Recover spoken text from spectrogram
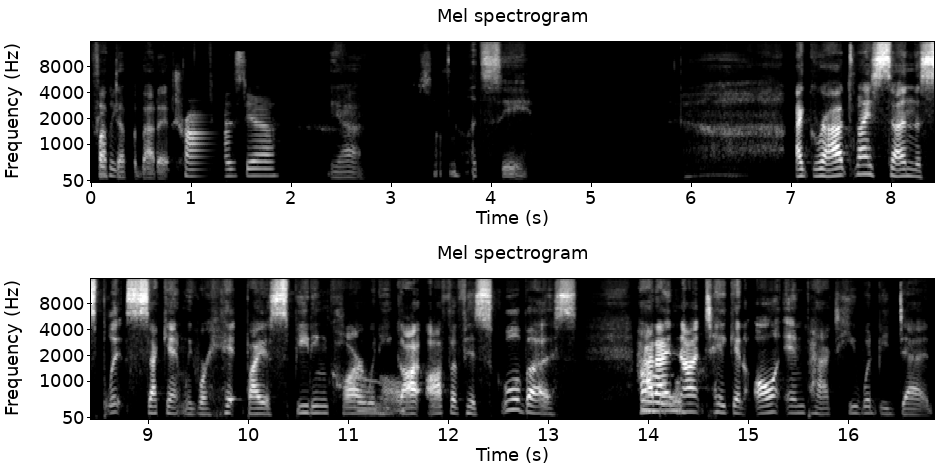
Probably fucked up about it. Traumatized, yeah. Yeah. Something. Let's see. I grabbed my son the split second we were hit by a speeding car when he Oh. got off of his school bus. Had I Oh. not taken all impact, he would be dead.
